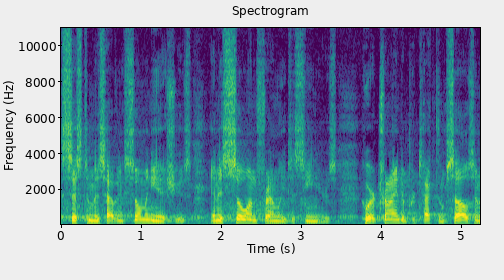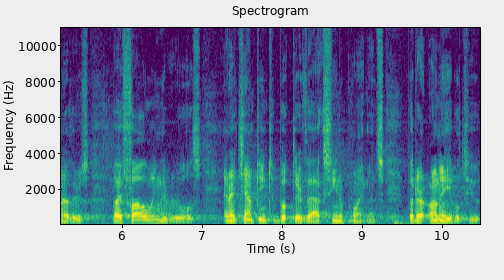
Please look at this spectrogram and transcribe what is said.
system is having so many issues and is so unfriendly to seniors who are trying to protect themselves and others by following the rules and attempting to book their vaccine appointments, but are unable to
